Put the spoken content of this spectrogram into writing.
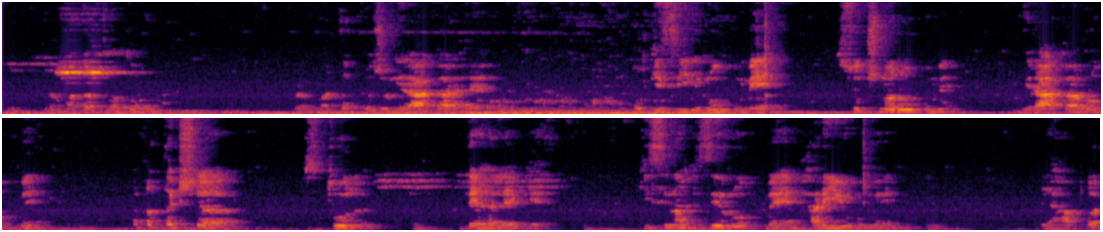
ब्रह्म तत्व तो ब्रह्म तत्व जो निराकार है वो किसी रूप में सूक्ष्म रूप में निराकार रूप में प्रत्यक्ष स्थूल देह लेके किसी ना किसी रूप में हर युग में यहाँ पर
